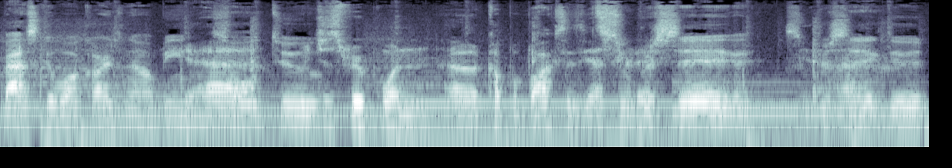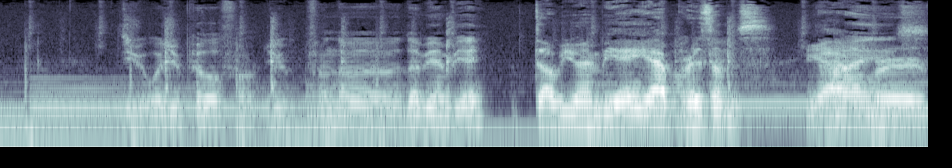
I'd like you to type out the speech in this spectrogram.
basketball cards now being yeah sold too. we just ripped one a couple boxes yesterday Super sick, super Yeah. sick, dude. Did you, what'd you pull from you from the WNBA? WNBA, yeah, Okay. Prizms. Yeah, Nice. for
